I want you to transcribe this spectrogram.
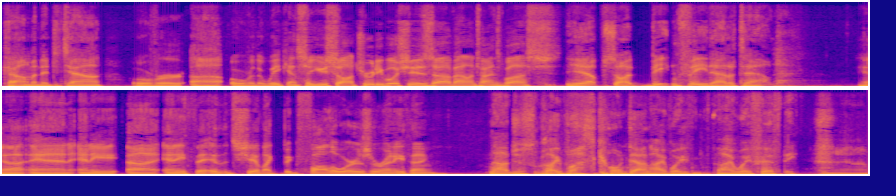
coming into town. over uh, over the weekend. So you saw Trudy Busch's uh, Valentine's bus? Yep, saw it beating feet out of town. Yeah, and any uh, anything? Did she have like big followers or anything? Not just like bus going down highway Highway 50. Yeah,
